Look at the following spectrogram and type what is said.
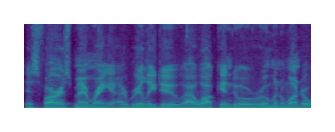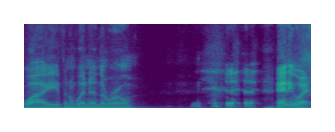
as far as memory, I really do. I walk into a room and wonder why I even went in the room. anyway,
